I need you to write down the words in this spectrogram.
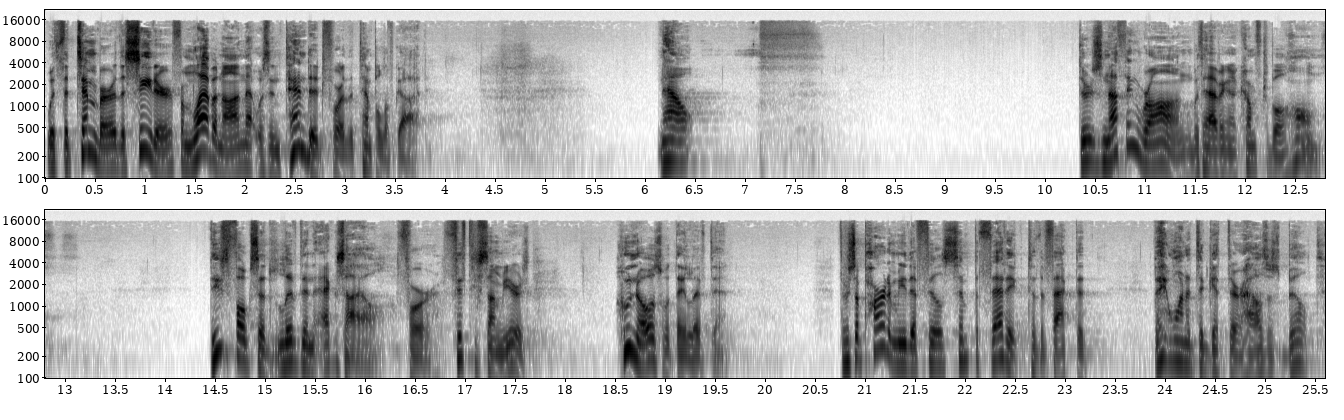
with the timber, the cedar from Lebanon that was intended for the temple of God. Now, there's nothing wrong with having a comfortable home. These folks had lived in exile for 50 some years. Who knows what they lived in? There's a part of me that feels sympathetic to the fact that they wanted to get their houses built.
